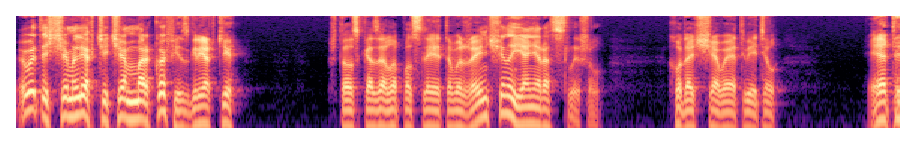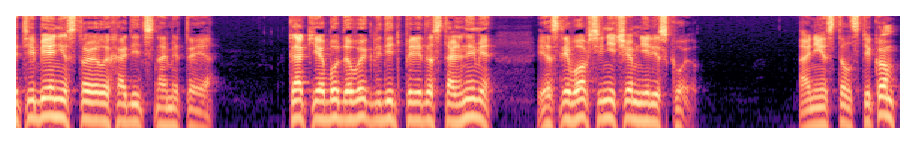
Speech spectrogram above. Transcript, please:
Вытащим легче, чем морковь из грядки». Что сказала после этого женщина, я не расслышал. Худощавый ответил. Это тебе не стоило ходить с нами, Тея. Как я буду выглядеть перед остальными, если вовсе ничем не рискую? Они с толстяком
